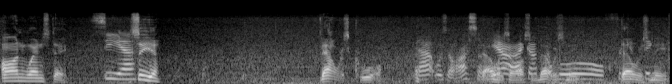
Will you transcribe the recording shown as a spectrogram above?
on Wednesday. See ya. See ya. That was cool. That was awesome. That yeah, was I awesome. got That the was whole neat. That was neat.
